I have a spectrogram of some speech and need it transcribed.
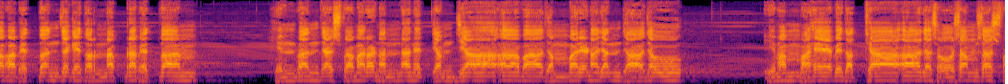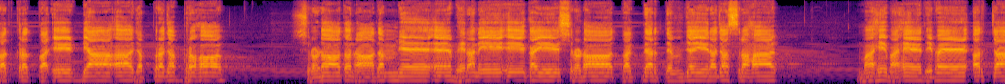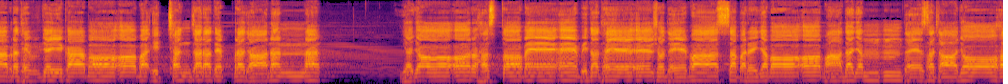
अपपित्वम् जगितुर्न प्रभित्वम् हिन्वन्त्यश्वमरणन्न नित्यम् ज्यावाजम् वरिणयन्त्याजौ इमम् महे विदध्याजशोषम् शश्वत्कृत्व ईड्याजप्रजभ्रुः शृणोतु नादम् येभिरनेकैः शृणोत्वग्निर्दिव्यैरजस्रः महि महे दिवे अर्चा पृथिव्यैकामो इच्छम् चरति प्रजानन् यजोर्हस्तो मे विदधेषु देवाः स पर्यवो मादयन्ते स चाजोः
